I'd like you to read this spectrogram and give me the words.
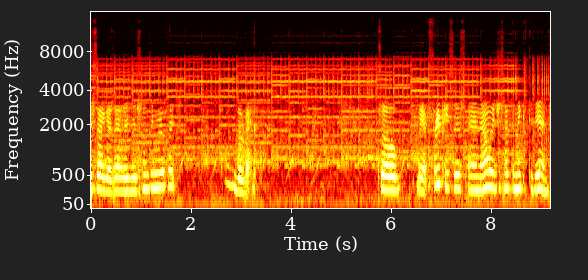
Wesley. I'm sorry guys, I do something real quick. We're back. So, we have three pieces, and now we just have to make it to the end.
